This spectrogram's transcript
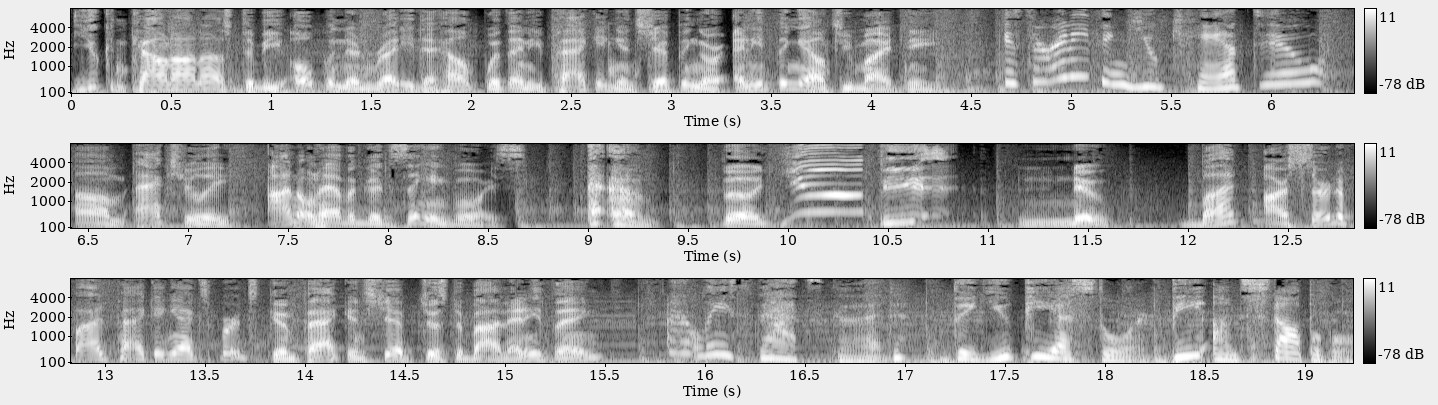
You can count on us to be open and ready to help with any packing and shipping or anything else you might need. Is there anything you can't do? Um, actually, I don't have a good singing voice. the UPS. Nope. But our certified packing experts can pack and ship just about anything. At least that's good. The UPS store. Be unstoppable.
